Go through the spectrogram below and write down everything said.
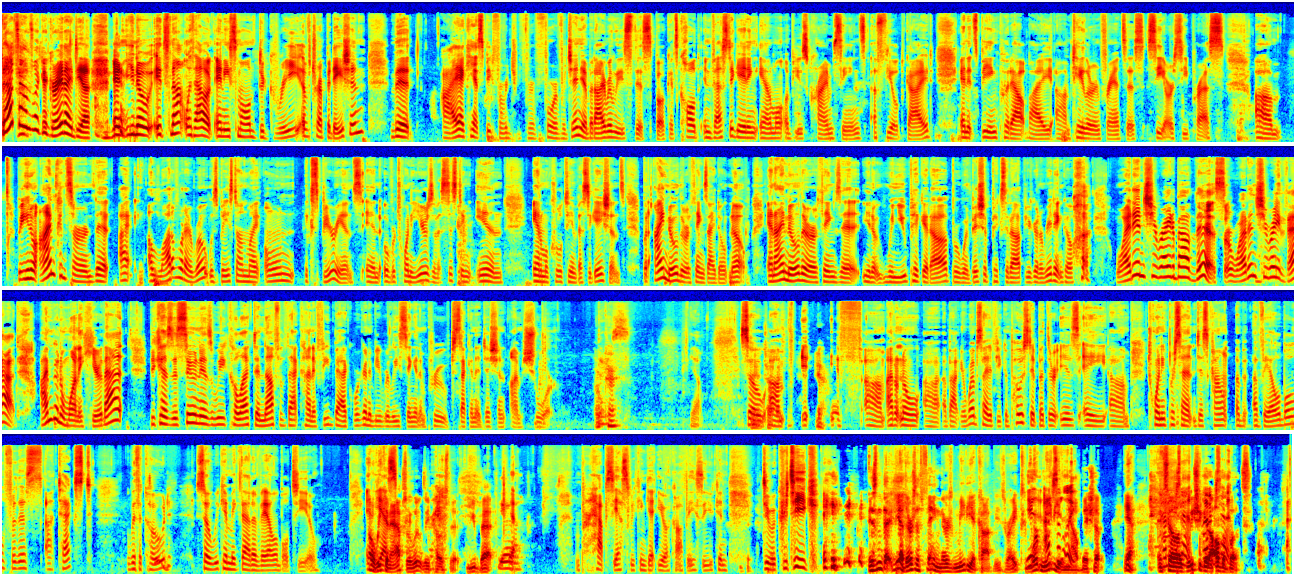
That sounds like a great idea. And you know, it's not without any small degree of trepidation that I I can't speak for for, for Virginia, but I released this book. It's called Investigating Animal Abuse Crime Scenes: A Field Guide, and it's being put out by um, Taylor and Francis CRC Press. Um, but you know, I'm concerned that I a lot of what I wrote was based on my own experience in over 20 years of assisting in animal cruelty investigations. But I know there are things I don't know. And I know there are things that, you know, when you pick it up or when Bishop picks it up, you're going to read it and go, huh, why didn't she write about this? Or why didn't she write that? I'm going to want to hear that because as soon as we collect enough of that kind of feedback, we're going to be releasing an improved second edition, I'm sure. Okay. Nice. So, um, it, Yeah. if um, I don't know uh, about your website, if you can post it, but there is a um, 20% discount av- available for this uh, text with a code. So we can make that available to you. Oh, we can yes, absolutely post it. You bet. Yeah. perhaps, yes, we can get you a copy so you can do a critique. Isn't there? Yeah, there's a thing. There's media copies, right? Yeah, We're media absolutely. now, Bishop. Yeah, and so we should get all the books.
